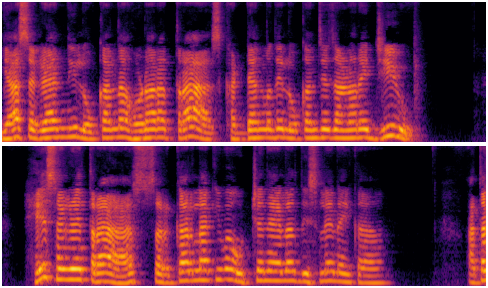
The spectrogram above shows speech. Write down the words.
या सगळ्यांनी लोकांना होणारा त्रास खड्ड्यांमध्ये लोकांचे जाणारे जीव हे सगळे त्रास सरकारला किंवा उच्च न्यायालयात दिसले नाही का? आता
